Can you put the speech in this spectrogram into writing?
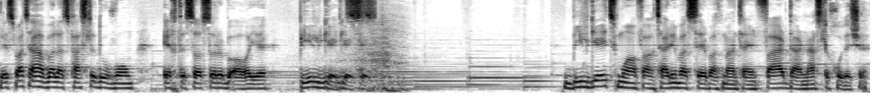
قسمت اول از فصل دوم اختصاص داره به آقای بیل گیتس. بیل گیت موفق ترین و ثروتمندترین فرد در نسل خودشه.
